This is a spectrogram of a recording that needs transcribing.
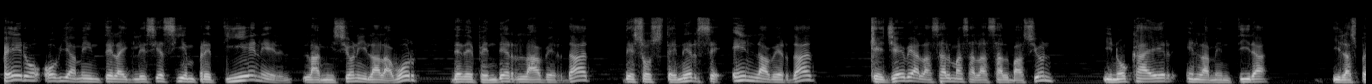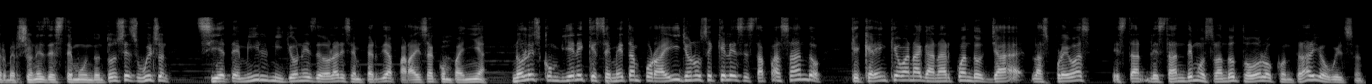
pero obviamente la iglesia siempre tiene la misión y la labor de defender la verdad, de sostenerse en la verdad que lleve a las almas a la salvación y no caer en la mentira y las perversiones de este mundo. Entonces, Wilson, 7 mil millones de dólares en pérdida para esa compañía. No les conviene que se metan por ahí. Yo no sé qué les está pasando, que creen que van a ganar cuando ya las pruebas están, le están demostrando todo lo contrario, Wilson.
